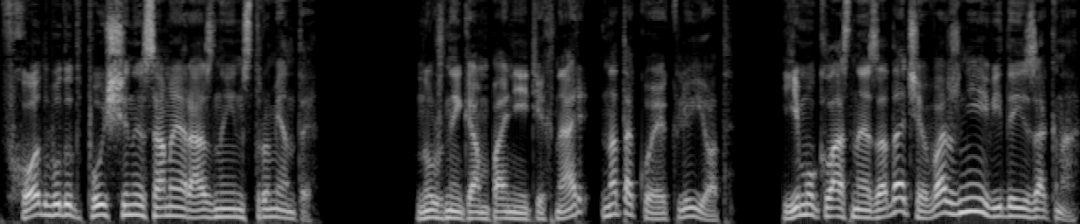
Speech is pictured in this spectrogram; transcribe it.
В ход будут пущены самые разные инструменты. Нужный компании технарь на такое клюет. Ему классная задача важнее вида из окна.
